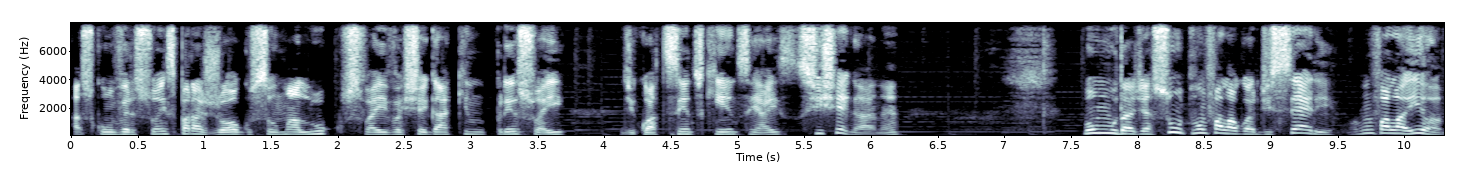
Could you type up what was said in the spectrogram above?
as conversões para jogos são malucos, vai, chegar aqui no preço aí de 400, 500 reais, se chegar, né? Vamos mudar de assunto? Vamos falar agora de série? Vamos falar aí, ó,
